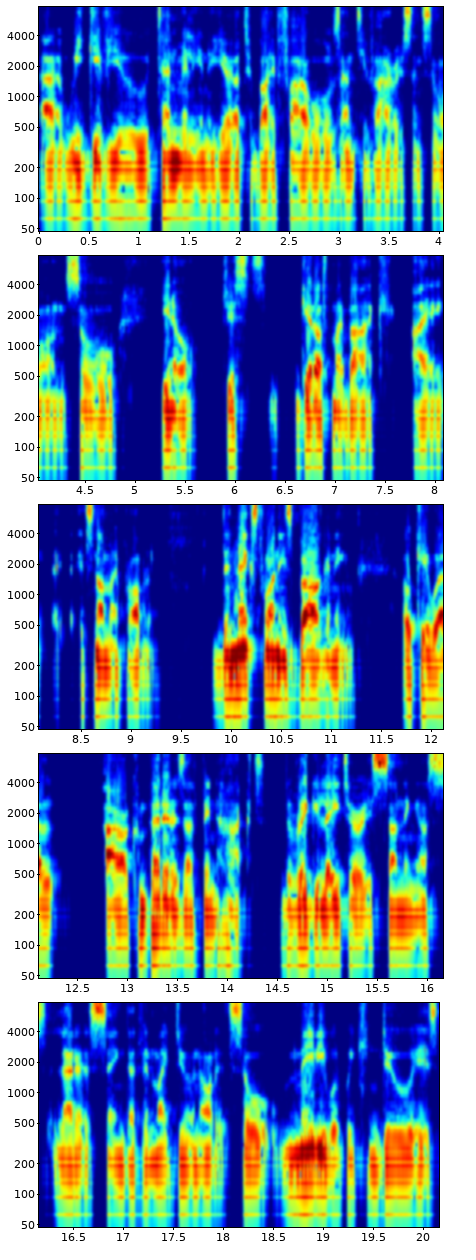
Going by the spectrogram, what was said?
Uh, we give you 10 million a year to buy firewalls, antivirus, and so on. So you know, just get off my back. I, it's not my problem. The next one is bargaining. Okay, well, our competitors have been hacked. The regulator is sending us letters saying that they might do an audit. So maybe what we can do is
